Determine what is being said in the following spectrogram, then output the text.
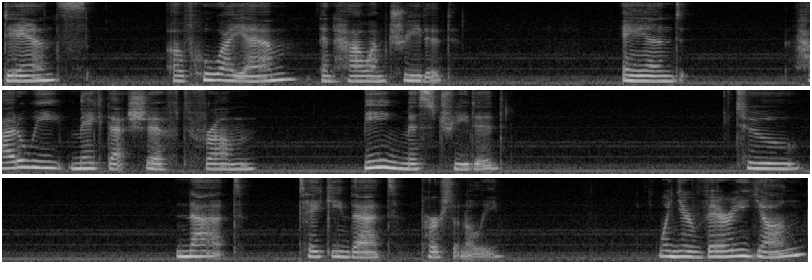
dance of who I am and how I'm treated. And how do we make that shift from being mistreated to not taking that personally? When you're very young,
